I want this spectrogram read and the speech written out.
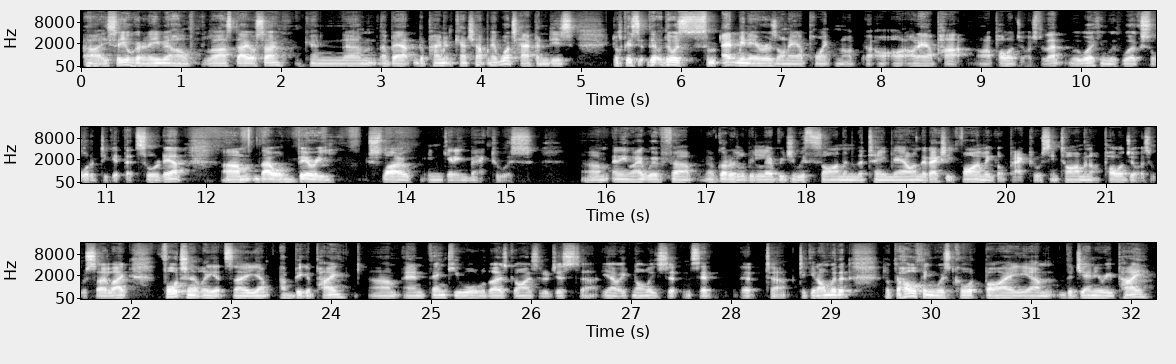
Uh, so you got an email last day or so can, um, about the payment catch up. Now, what's happened is look, there, there, was some admin errors on our point and I, on our part. I apologise for that. We're working with Work Sorted to get that sorted out. Um, they were very slow in getting back to us. Um, anyway, we've uh, I've got a little bit of leverage with Simon and the team now, and they've actually finally got back to us in time. And I apologise it was so late. Fortunately, it's a uh, a bigger pay, um, and thank you all of those guys that have just uh, you know acknowledged it and said that uh, to get on with it. Look, the whole thing was caught by um, the January pay.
